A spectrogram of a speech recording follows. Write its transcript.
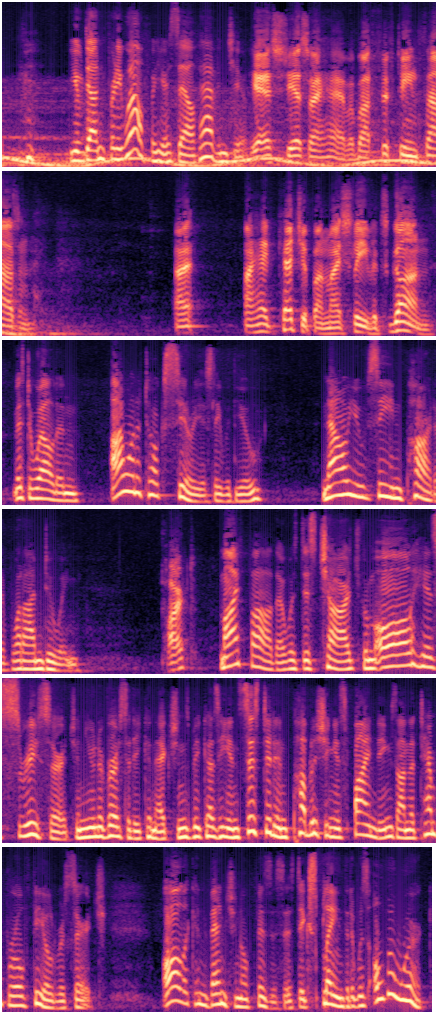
you've done pretty well for yourself, haven't you? Yes, yes, I have. About 15,000. I I had ketchup on my sleeve. It's gone. Mr. Weldon, I want to talk seriously with you. Now you've seen part of what I'm doing. Part? My father was discharged from all his research and university connections because he insisted in publishing his findings on the temporal field research. All the conventional physicists explained that it was overwork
